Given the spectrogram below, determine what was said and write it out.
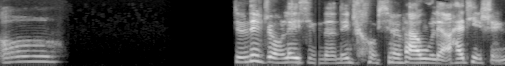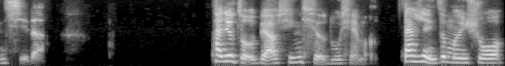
哦，就那种类型的那种 宣发物料，还挺神奇的。他就走的比较新奇的路线嘛。但是你这么一说，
